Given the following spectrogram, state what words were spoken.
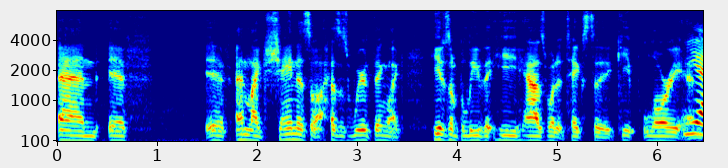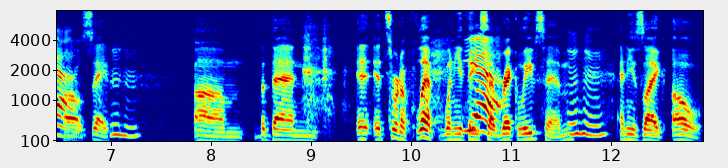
and if if and like Shane is, has this weird thing, like he doesn't believe that he has what it takes to keep Lori and Yeah. Carl safe. hmm Um, but then it, it sort of flipped when he thinks Yeah. that Rick leaves him, hmm and he's like, oh,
